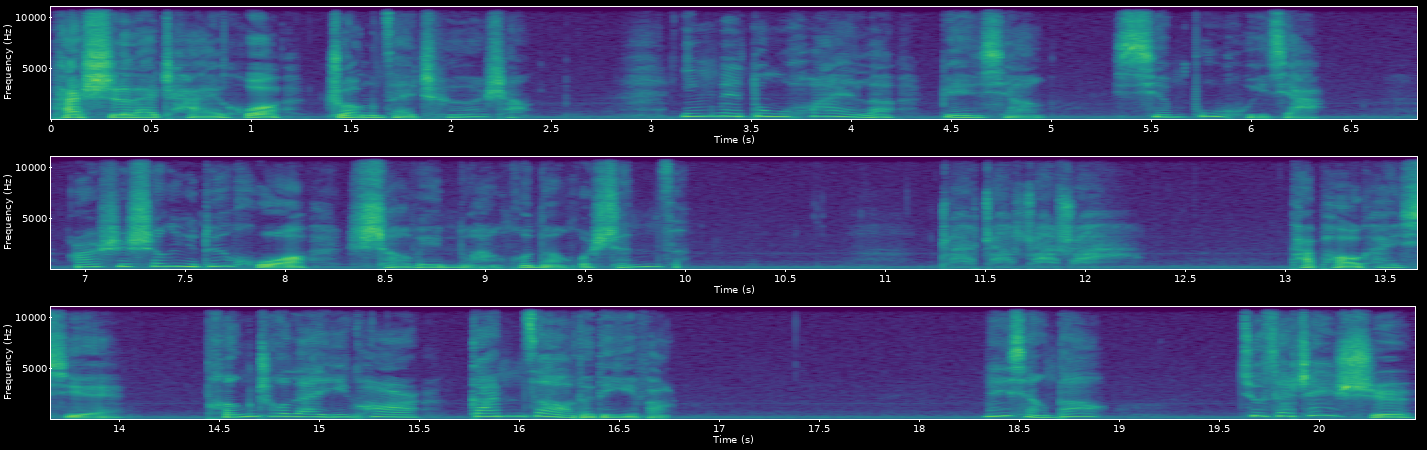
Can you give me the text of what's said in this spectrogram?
他拾来柴火装在车上，因为冻坏了，便想先不回家，而是生一堆火，稍微暖和暖和身子。唰唰唰唰，他刨开雪，腾出来一块干燥的地方。没想到，就在这时，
